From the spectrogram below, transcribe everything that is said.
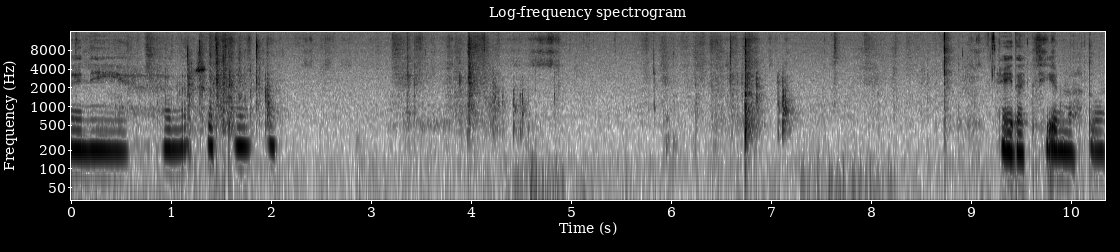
يعني هلا شفتها هيدا كتير مهضوم.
